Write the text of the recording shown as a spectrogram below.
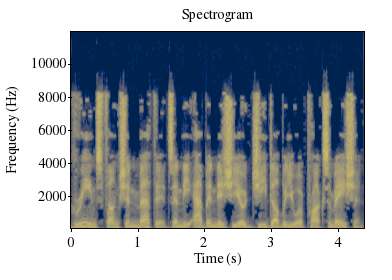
Green's function methods and the ab initio GW approximation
